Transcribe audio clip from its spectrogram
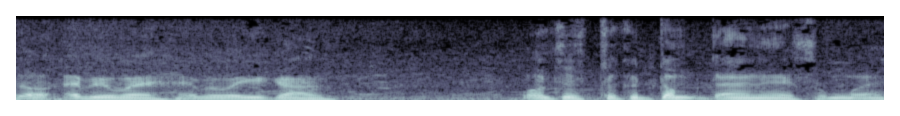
Look, everywhere, everywhere you go. One just took a dump down there somewhere.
